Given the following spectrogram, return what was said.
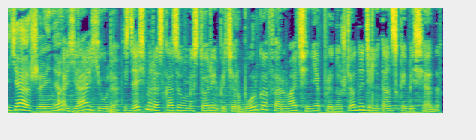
Я Женя. А я Юля. Здесь мы рассказываем истории Петербурга в формате непринужденной дилетантской беседы.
